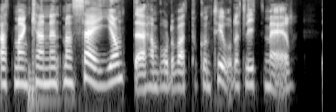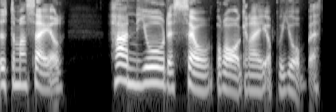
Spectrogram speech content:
att man, kan, man säger inte han borde varit på kontoret lite mer, utan man säger han gjorde så bra grejer på jobbet.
